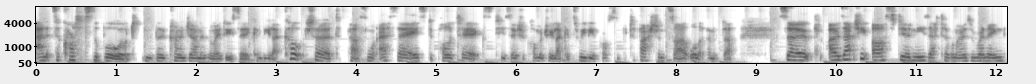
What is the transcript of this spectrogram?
and it's across the board the kind of journalism I do. So it can be like culture to personal essays to politics to social commentary. Like it's really across the to fashion style, all that kind of stuff. So I was actually asked to do a newsletter when I was running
